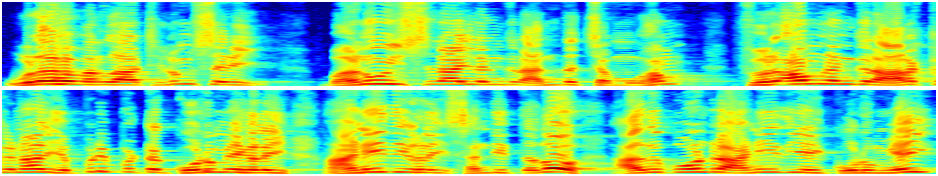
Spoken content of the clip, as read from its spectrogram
உலக வரலாற்றிலும் சரி பனு இஸ்ராயில் என்கிற அந்த சமூகம் ஃபிரௌன் என்கிற அரக்கனால் எப்படிப்பட்ட கொடுமைகளை அநீதிகளை சந்தித்ததோ அது போன்ற அநீதியை கொடுமையை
